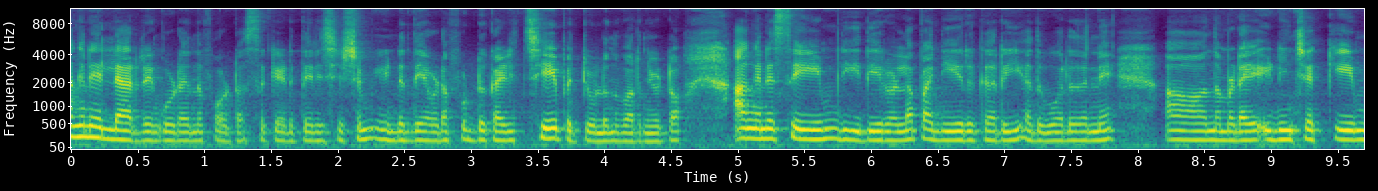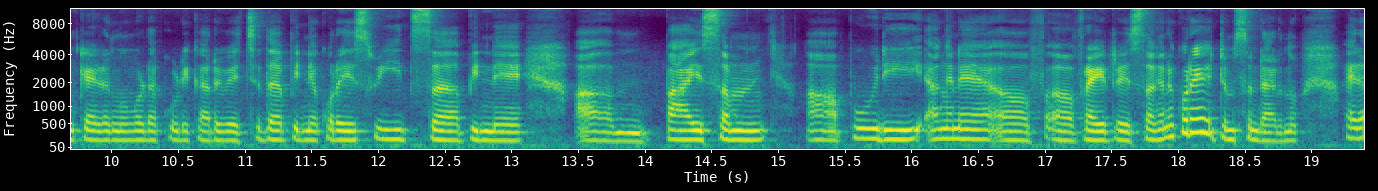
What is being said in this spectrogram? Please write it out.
അങ്ങനെ എല്ലാവരുടെയും കൂടെ നിന്ന് ഫോട്ടോസൊക്കെ എടുത്തതിന് ശേഷം വീണ്ടും ദേ അവിടെ ഫുഡ് കഴിച്ചേ പറ്റുള്ളൂ എന്ന് പറഞ്ഞു കേട്ടോ. അങ്ങനെ സെയിം രീതിയിലുള്ള പനീർ കറി അതുപോലെ തന്നെ നമ്മുടെ ഇടിഞ്ചക്കയും കിഴങ്ങും കൂടെ കൂടി കറി വെച്ചത്. പിന്നെ കുറേ സ്വീറ്റ്സ് പിന്നെ പായസം പൂരി അങ്ങനെ ഫ്രൈഡ് റൈസ് അങ്ങനെ കുറേ ഐറ്റംസ് ഉണ്ടായിരുന്നു. അതിൽ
